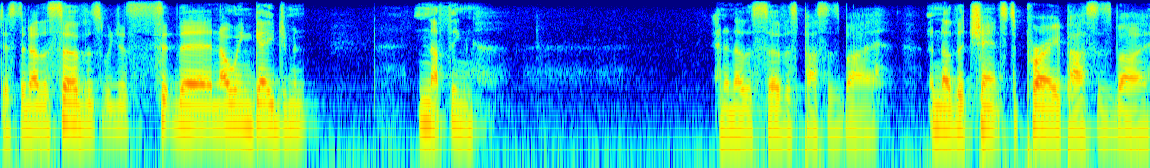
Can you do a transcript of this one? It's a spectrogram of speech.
just another service, we just sit there, no engagement, nothing. And another service passes by, another chance to pray passes by.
